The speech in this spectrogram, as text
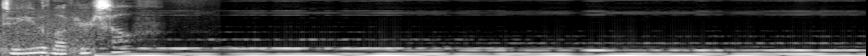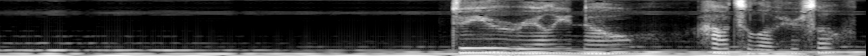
Do you love yourself? Do you really know how to love yourself?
